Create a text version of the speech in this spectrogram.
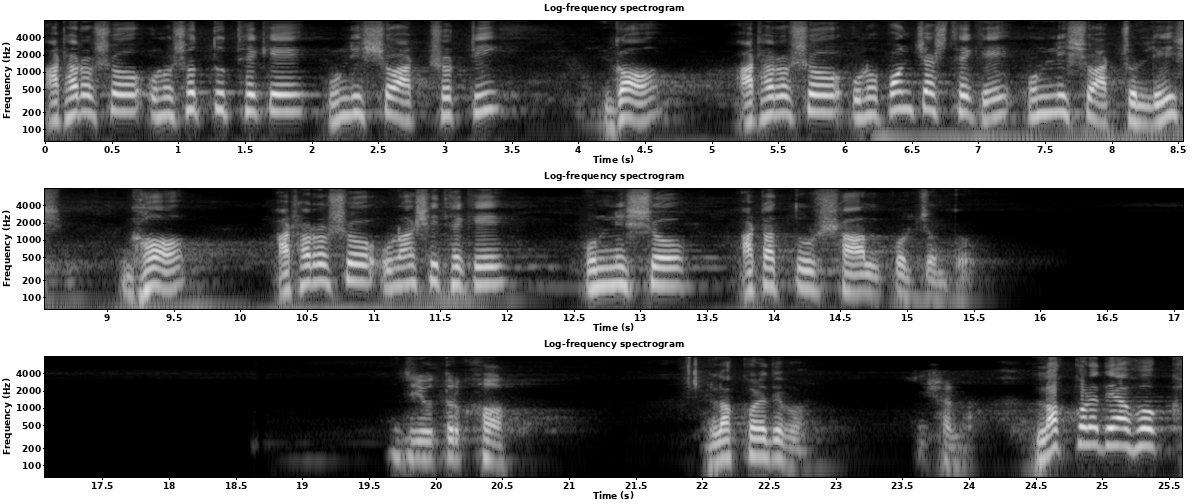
আঠারোশো উনসত্তর থেকে উনিশশো আটষট্টি। গ, আঠারোশো উনপঞ্চাশ থেকে উনিশশো আটচল্লিশ। ঘ আঠারোশো উনাশি থেকে উনিশশো আটাত্তর সাল পর্যন্ত। জি উত্তর খ। লক করে দেব? লক করে দেয়া হোক খ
